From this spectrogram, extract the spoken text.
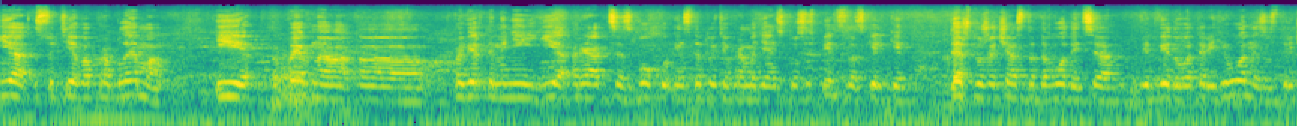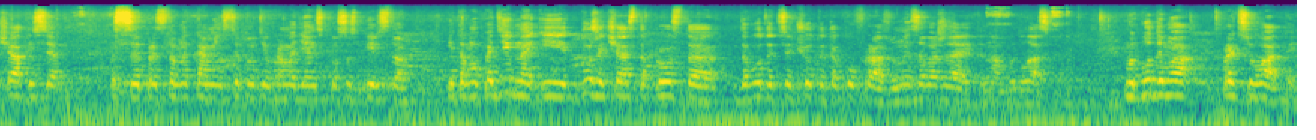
є суттєва проблема. І певна, е, повірте мені, є реакція з боку інститутів громадянського суспільства, оскільки теж дуже часто доводиться відвідувати регіони, зустрічатися з представниками інститутів громадянського суспільства і тому подібне. І дуже часто просто доводиться чути таку фразу: не заважайте нам, будь ласка. Ми будемо працювати.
